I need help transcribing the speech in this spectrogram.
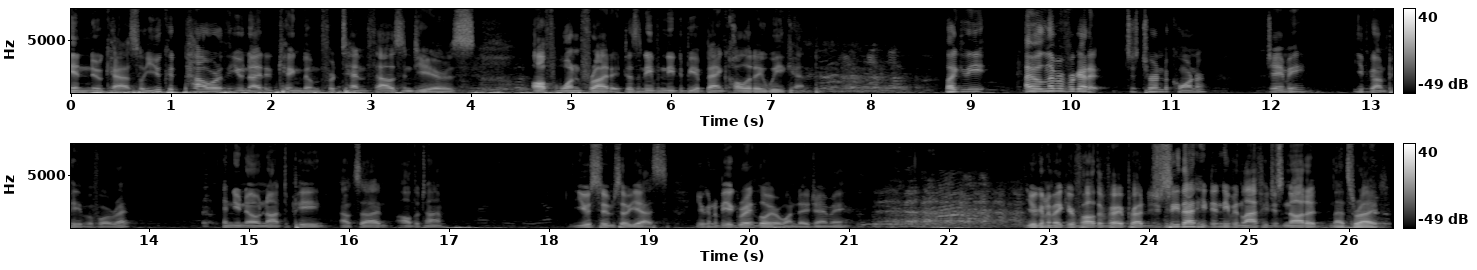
in Newcastle, you could power the United Kingdom for 10,000 years off one Friday. It doesn't even need to be a bank holiday weekend. Like the, I will never forget it. Just turned a corner. Jamie, you've gone pee before, right? And you know not to pee outside all the time? You assume so, yes. You're going to be a great lawyer one day, Jamie. You're going to make your father very proud. Did you see that? He didn't even laugh, he just nodded. That's right.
